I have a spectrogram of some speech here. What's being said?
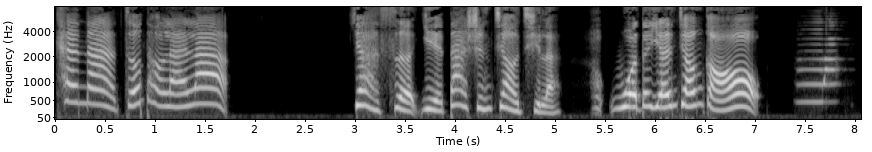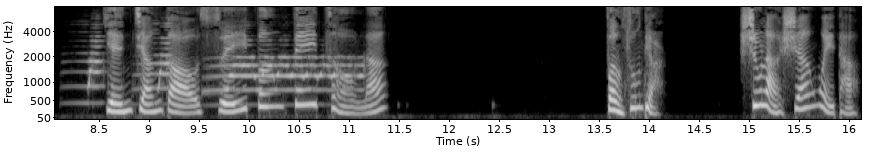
看呐，总统来啦！”亚瑟也大声叫起来：“我的演讲稿！”演讲稿随风飞走了。放松点儿，舒老师安慰他：“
